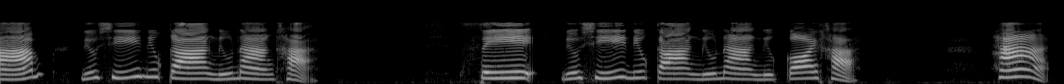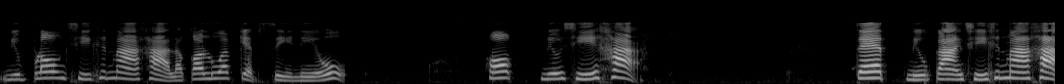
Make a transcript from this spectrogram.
3. นิ้วชี้ นิ้วกลาง นิ้วนางค่ะ 4. นิ้วชี้ นิ้วกลาง นิ้วนาง นิ้วก้อยค่ะ 5. นิ้วโป้งชี้ขึ้นมาค่ะ แล้วก็รวบเก็บ 4 นิ้ว 6. นิ้วชี้ค่ะ 7. นิ้วกลางชี้ขึ้นมาค่ะ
